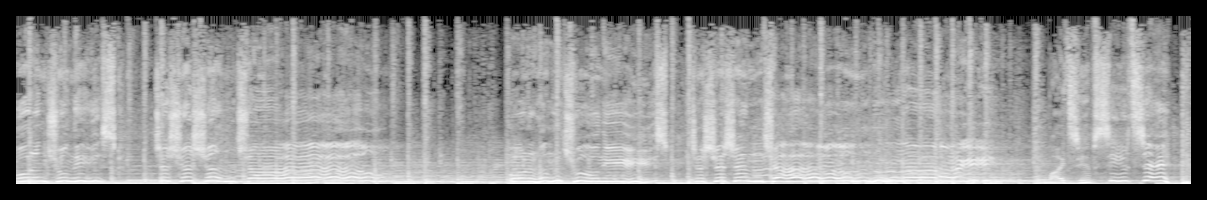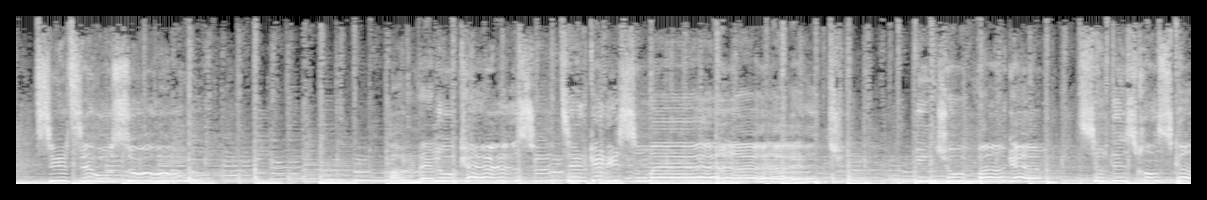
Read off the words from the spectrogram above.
Որ ընչունիսկ չշշնչամ Որ ընչունիսկ չշշնչամ Այ, Բայց եմ սիրց է, սիրց է ուզում Արնելու քեզ ձերկերիս մեջ Ինչով բագեմ սրտիս խոսքա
